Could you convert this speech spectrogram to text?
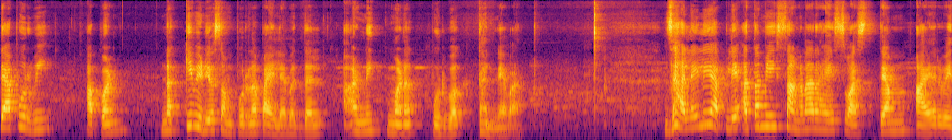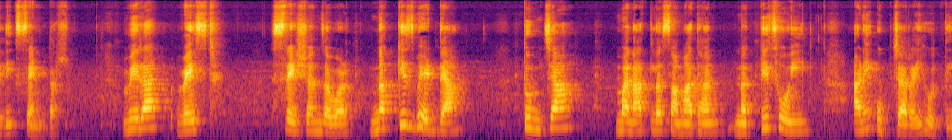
त्यापूर्वी आपण नक्की व्हिडिओ संपूर्ण पाहिल्याबद्दल आणि मनपूर्वक धन्यवाद. झालेली आपली. आता मी सांगणार आहे Swasthyam ayurvedic centre. Virar west स्टेशनजवळ नक्कीच भेट द्या. तुमच्या मनातलं समाधान नक्कीच होईल आणि उपचारही होतील.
